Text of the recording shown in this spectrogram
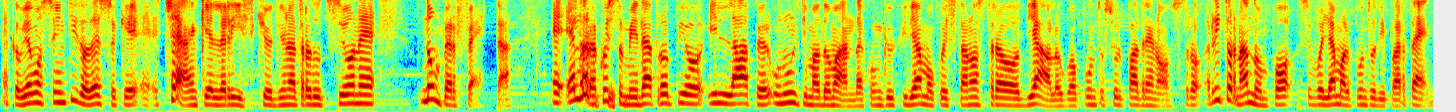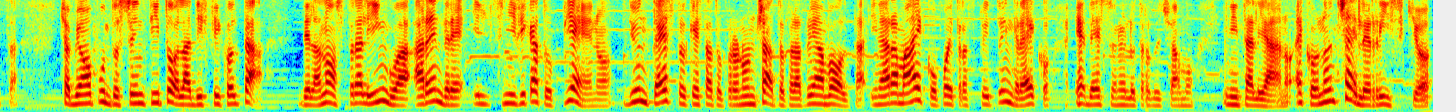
Ecco, abbiamo sentito adesso che eh, c'è anche il rischio di una traduzione non perfetta. E, e allora questo mi dà proprio il là per un'ultima domanda con cui chiudiamo questo nostro dialogo appunto sul Padre nostro, ritornando un po', se vogliamo, al punto di partenza. Cioè abbiamo appunto sentito la difficoltà della nostra lingua a rendere il significato pieno di un testo che è stato pronunciato per la prima volta in aramaico, poi trascritto in greco e adesso noi lo traduciamo in italiano. Ecco, non c'è il rischio,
